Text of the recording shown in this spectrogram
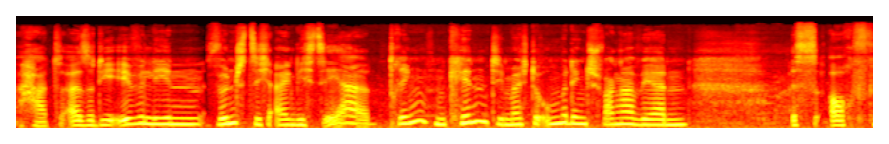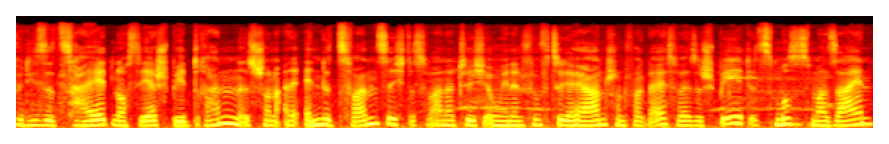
hat. Also die Evelyn wünscht sich eigentlich sehr dringend ein Kind, die möchte unbedingt schwanger werden ist auch für diese Zeit noch sehr spät dran, ist schon Ende 20. Das war natürlich irgendwie in den 50er Jahren schon vergleichsweise spät. Jetzt muss es mal sein.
